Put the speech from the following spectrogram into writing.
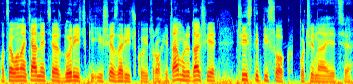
Оце вона тягнеться до річки і ще за річкою трохи. Там вже далі чистий пісок починається.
